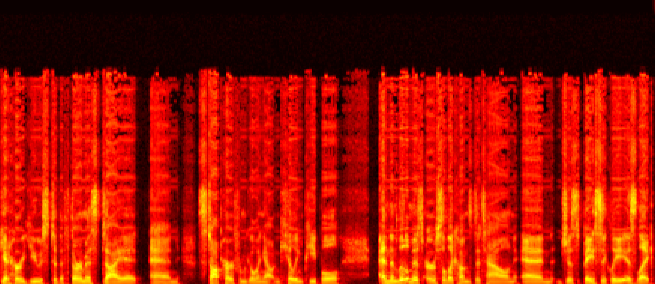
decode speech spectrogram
get her used to the thermos diet and stop her from going out and killing people. And then little Miss Ursula comes to town and just basically is like,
